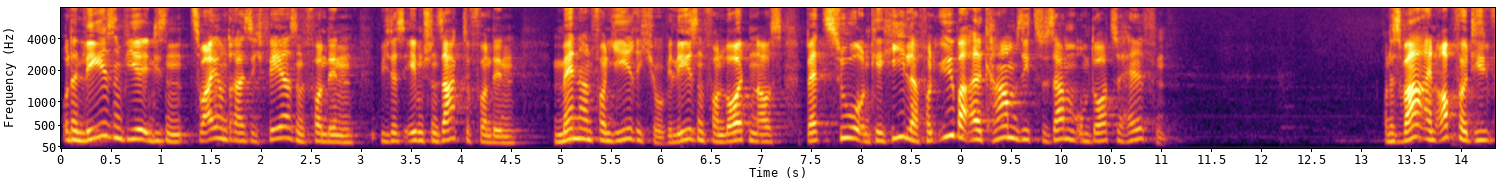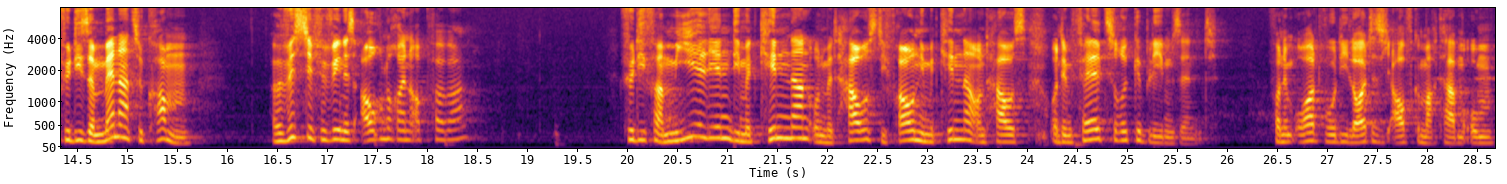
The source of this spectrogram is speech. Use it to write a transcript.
Und dann lesen wir in diesen 32 Versen von den, wie ich das eben schon sagte, von den Männern von Jericho. Wir lesen von Leuten aus Bethsur und Kehila. Von überall kamen sie zusammen, um dort zu helfen. Und es war ein Opfer, für diese Männer zu kommen, aber wisst ihr, für wen es auch noch ein Opfer war? Für die Familien, die mit Kindern und mit Haus, die Frauen, die mit Kinder und Haus und dem Feld zurückgeblieben sind, von dem Ort, wo die Leute sich aufgemacht haben, um,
